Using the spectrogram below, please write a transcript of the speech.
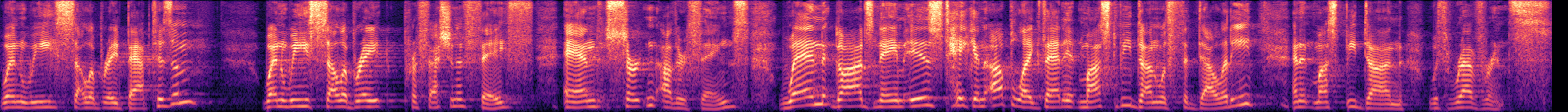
when we celebrate baptism, when we celebrate profession of faith, and certain other things. When God's name is taken up like that, it must be done with fidelity and it must be done with reverence.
